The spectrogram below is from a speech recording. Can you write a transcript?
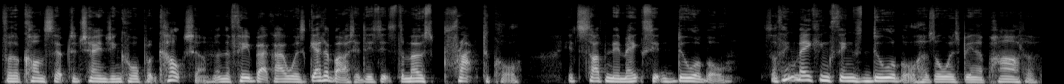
for the concept of changing corporate culture. And the feedback I always get about it is it's the most practical. It suddenly makes it doable. So, I think making things doable has always been a part of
